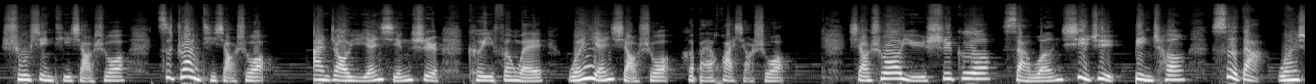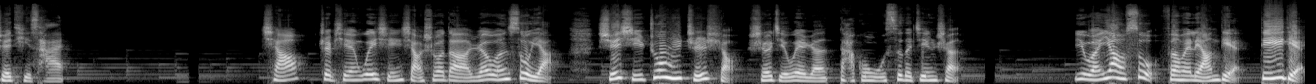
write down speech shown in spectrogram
书信体小说、自传体小说；按照语言形式可以分为文言小说和白话小说。小说与诗歌、散文、戏剧并称四大文学题材。瞧这篇微型小说的人文素养，学习忠于职守、舍己为人、大公无私的精神。语文要素分为两点：第一点，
